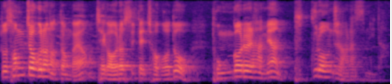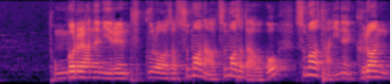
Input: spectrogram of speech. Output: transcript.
또 성적으로는 어떤가요? 제가 어렸을 때 적어도 동거를 하면 부끄러운 줄 알았습니다. 동거를 하는 일은 부끄러워서 숨어 나 숨어서 나오고 숨어서 다니는 그런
